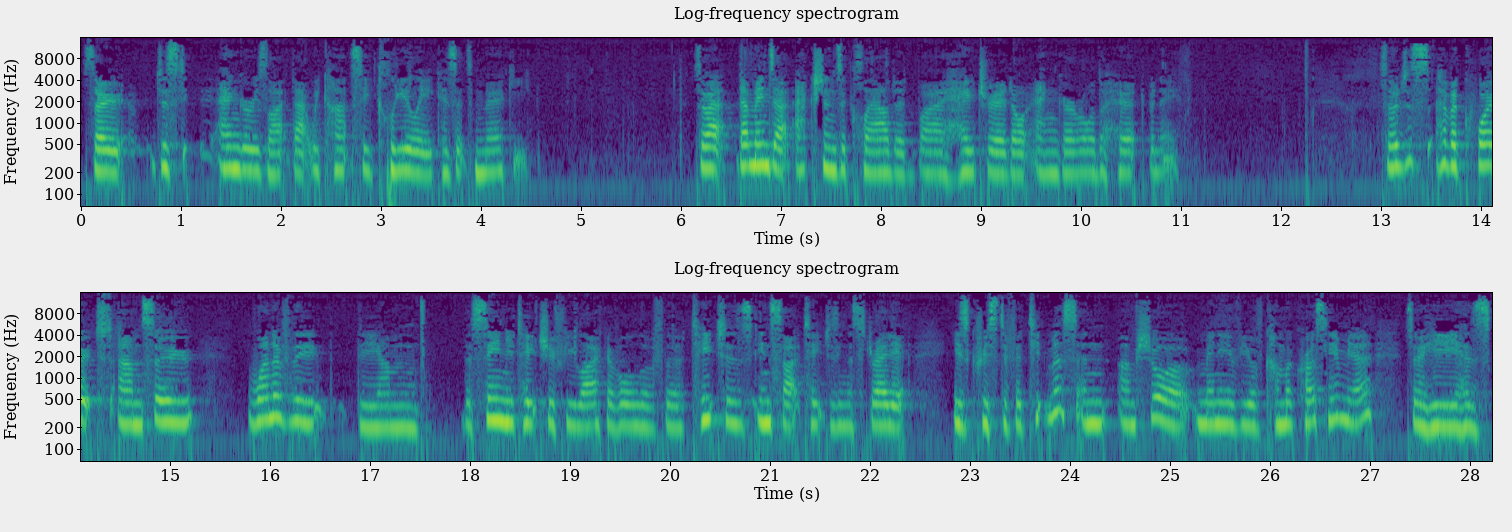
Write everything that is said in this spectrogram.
So just anger is like that. We can't see clearly because it's murky. So our, that means our actions are clouded by hatred or anger or the hurt beneath. So I just have a quote. Um, so one of the the um, the senior teacher, if you like, of all of the teachers, insight teachers in Australia, is Christopher Titmuss, and I'm sure many of you have come across him. Yeah, so he has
